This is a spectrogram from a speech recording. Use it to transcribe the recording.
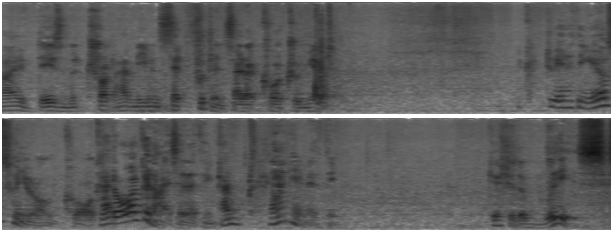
Five days in the trot, I haven't even set foot inside a courtroom yet. You can't do anything else when you're on call. Can't organize anything, can't plan anything. Gives you the willies.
